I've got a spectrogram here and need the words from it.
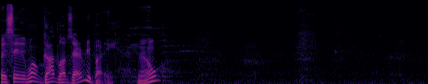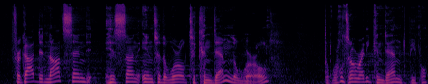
They say, well, God loves everybody. No. For God did not send his Son into the world to condemn the world. The world's already condemned, people.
